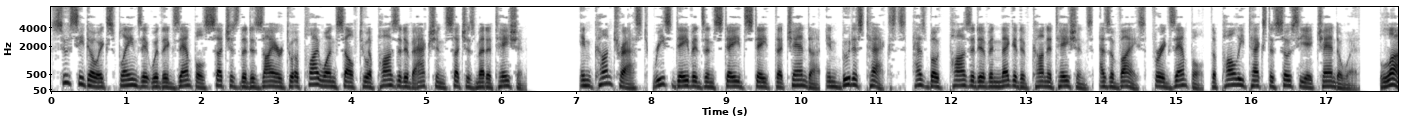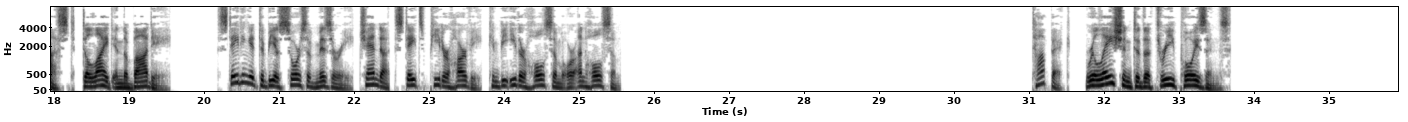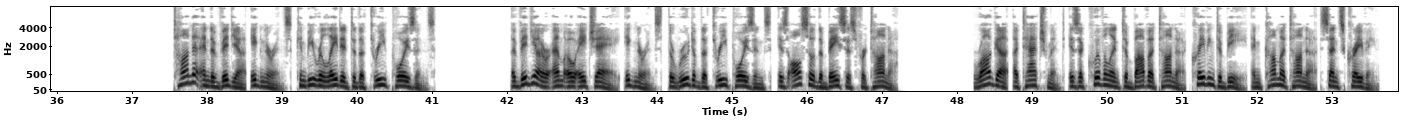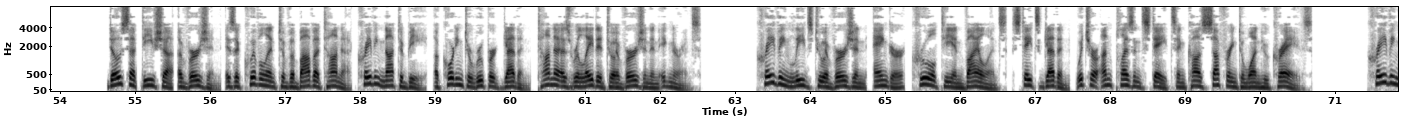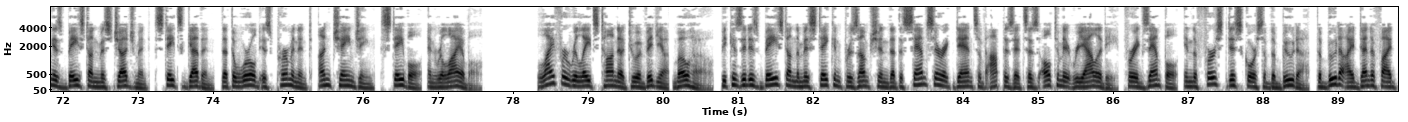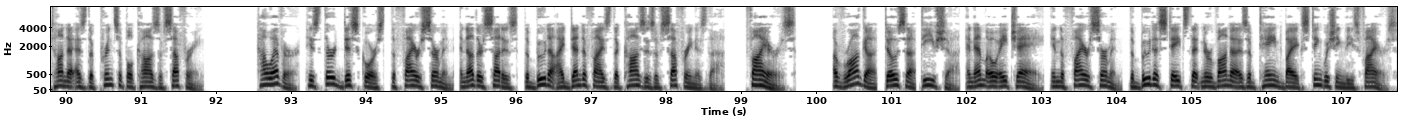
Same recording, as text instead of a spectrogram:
Sucitto explains it with examples such as the desire to apply oneself to a positive action such as meditation. In contrast, Rhys Davids and Stede state that chanda, in Buddhist texts, has both positive and negative connotations, as a vice, for example, the Pali text associate chanda with lust, delight in the body, stating it to be a source of misery. Chanda, states Peter Harvey, can be either wholesome or unwholesome. Relation to the three poisons. Tanha and avidya ignorance can be related to the three poisons. Avidya or moha ignorance, the root of the three poisons, is also the basis for tanha. Raga attachment is equivalent to bhava tanha craving to be and kama tanha sense craving. Dosa aversion is equivalent to vibhava tanha craving not to be. According to Rupert Gethin, tanha is related to aversion and ignorance. Craving leads to aversion, anger, cruelty and violence, states Gethin, which are unpleasant states and cause suffering to one who craves. Craving is based on misjudgment, states Gethin, that the world is permanent, unchanging, stable, and reliable. Leifer relates tanha to avidya moho, because it is based on the mistaken presumption that the samsaric dance of opposites is ultimate reality. For example, in the first discourse of the Buddha, the Buddha identified tanha as the principal cause of suffering. However, his third discourse, the Fire Sermon, and other suttas, the Buddha identifies the causes of suffering as the fires of raga, dosa and moha. In the Fire Sermon, the Buddha states that nirvana is obtained by extinguishing these fires.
